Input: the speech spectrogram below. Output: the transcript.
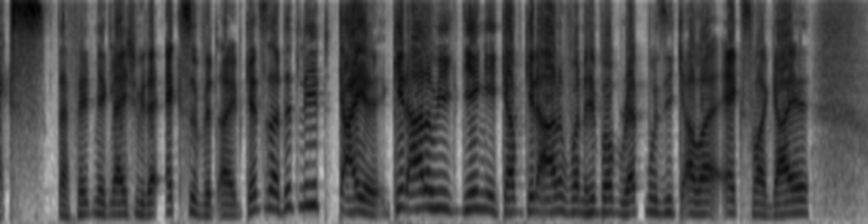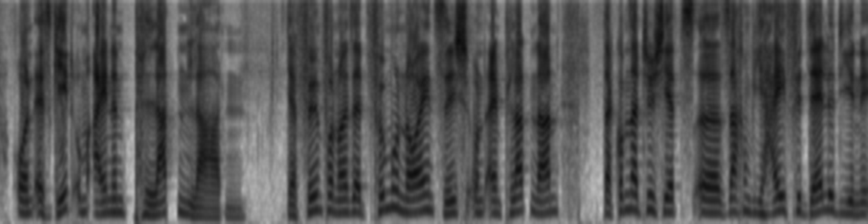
X. Da fällt mir gleich wieder Exhibit ein. Kennst du das Lied? Geil. Keine Ahnung, wie ich. Ich habe keine Ahnung von Hip-Hop-Rap-Musik, aber X war geil. Und es geht um einen Plattenladen. Der Film von 1995 und ein Plattenladen. Da kommen natürlich jetzt äh, Sachen wie High Fidelity in,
